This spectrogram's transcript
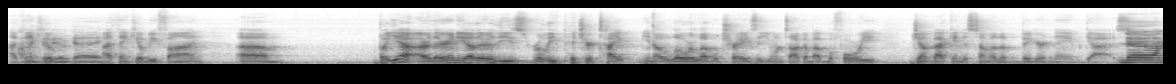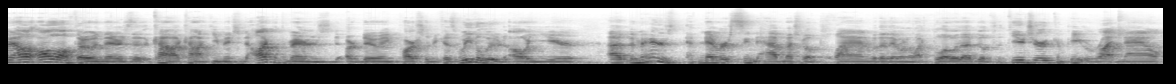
I, I think, think he'll he'll be okay. I think he'll be fine. Um, but yeah, are there any other of these relief pitcher type, you know, lower level trades that you want to talk about before we jump back into some of the bigger name guys? No, I mean, all, all I'll throw in there is that kind of like, kind of like you mentioned. I like what the Mariners are doing, partially because we've alluded all year. Uh, the Mariners have never seemed to have much of a plan whether they want to like blow it up, build for the future, compete right now.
